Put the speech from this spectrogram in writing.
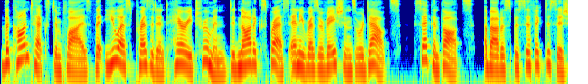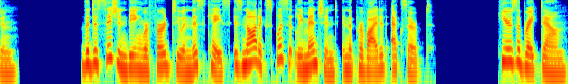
The context implies that U.S. President Harry Truman did not express any reservations or doubts, second thoughts, about a specific decision. The decision being referred to in this case is not explicitly mentioned in the provided excerpt. Here's a breakdown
